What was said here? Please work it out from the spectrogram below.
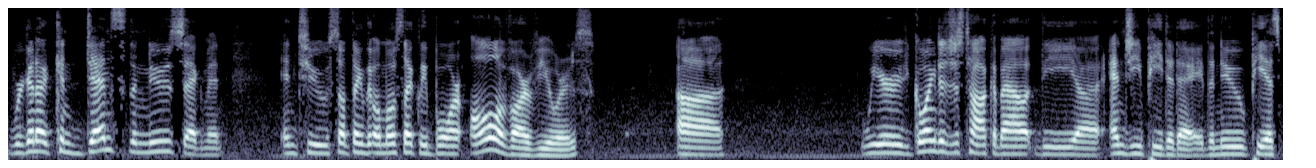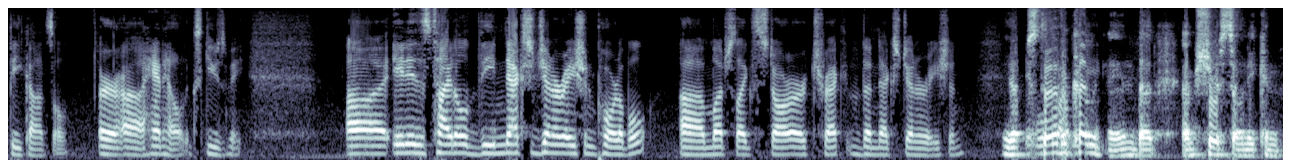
we're going to condense the news segment into something that will most likely bore all of our viewers. Uh, we're going to just talk about the uh, NGP today, the new PSP console or uh, handheld. Excuse me. Uh, it is titled the Next Generation Portable, uh, much like Star Trek: The Next Generation. Yep. Still the probably- code name, but I'm sure Sony can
